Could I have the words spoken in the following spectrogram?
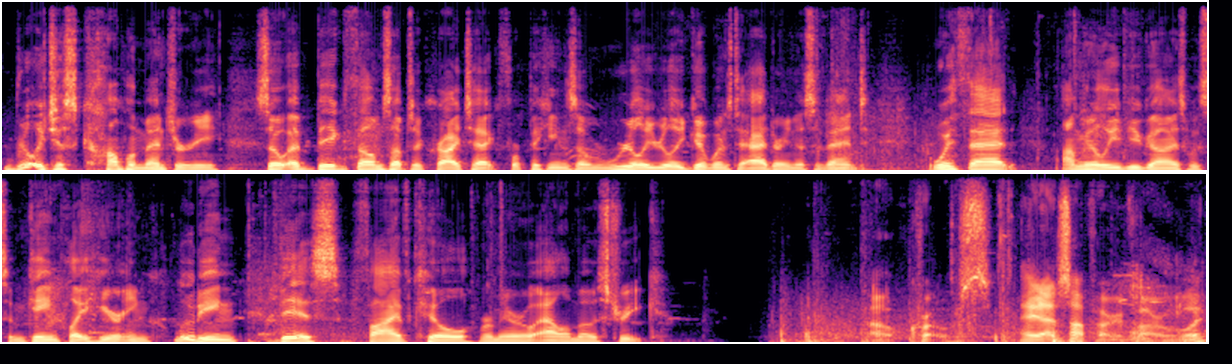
really just complementary, so a big thumbs up to Crytek for picking some really really good ones to add during this event. With that, I'm going to leave you guys with some gameplay here, including this 5 kill Romero Alamo streak. Oh, crows. Hey, that's not very far away.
